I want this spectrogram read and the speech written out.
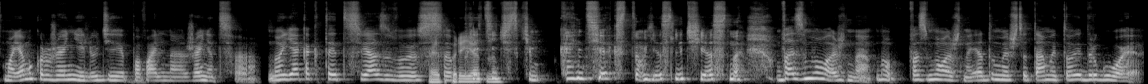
в моем окружении люди повально женятся. Но я как-то это связываю с это политическим контекстом, если честно. Возможно, ну, возможно. Я думаю, что там и то, и другое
